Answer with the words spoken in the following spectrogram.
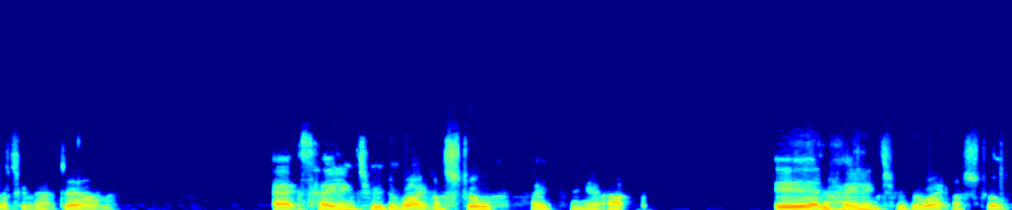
shutting that down. Exhaling through the right nostril, opening it up. Inhaling through the right nostril,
